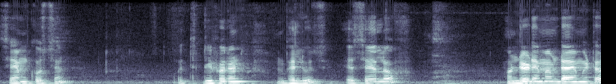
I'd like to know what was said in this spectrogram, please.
same question with different values a cell of 100 mm diameter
